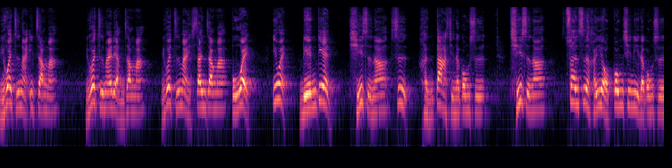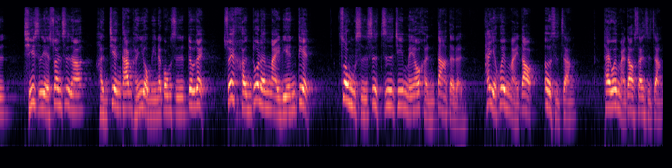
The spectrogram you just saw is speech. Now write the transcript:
你会只买一张吗？你会只买两张吗？你会只买三张吗？不会，因为联电。其实呢是很大型的公司，其实呢算是很有公信力的公司，其实也算是呢很健康很有名的公司，对不对？所以很多人买联电，纵使是资金没有很大的人，他也会买到二十张，他也会买到三十张。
